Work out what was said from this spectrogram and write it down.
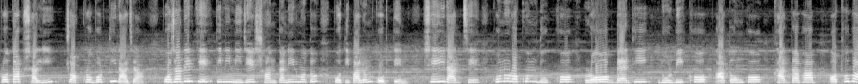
প্রতাপশালী চক্রবর্তী রাজা। প্রজাদেরকে তিনি নিজের সন্তানের মতো প্রতিপালন করতেন। সেই রাজ্যে কোনো রকম দুঃখ, রোগ, ব্যাধি, দুর্ভিক্ষ, আতঙ্ক, খাদ্যাভাব অথবা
